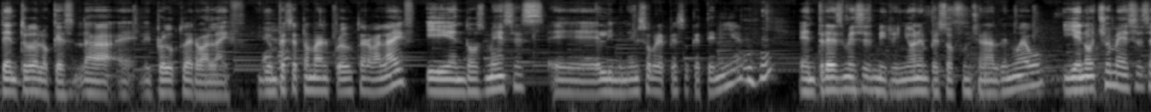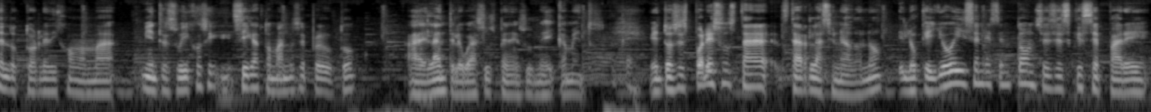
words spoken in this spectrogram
dentro de lo que es eh, el producto de Herbalife. Yo empecé a tomar el producto de Herbalife y en dos meses eh, eliminé el sobrepeso que tenía. En tres meses mi riñón empezó a funcionar de nuevo. Y en ocho meses el doctor le dijo a mamá, mientras su hijo siga tomando ese producto, adelante le voy a suspender sus medicamentos. Entonces por eso está, está relacionado, ¿no? Lo que yo hice en ese entonces es que separé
